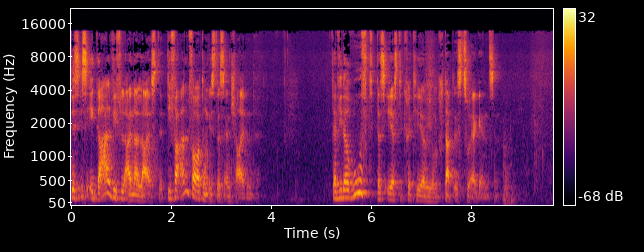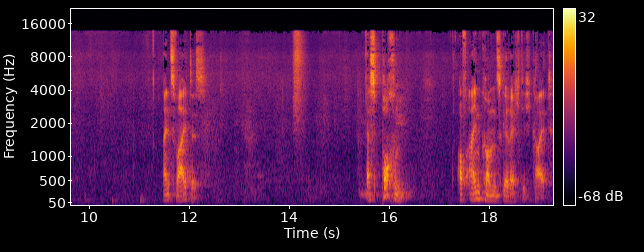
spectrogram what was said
das ist egal, wie viel einer leistet. Die Verantwortung ist das Entscheidende. Der widerruft das erste Kriterium, statt es zu ergänzen. Ein zweites. Das Pochen auf Einkommensgerechtigkeit,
